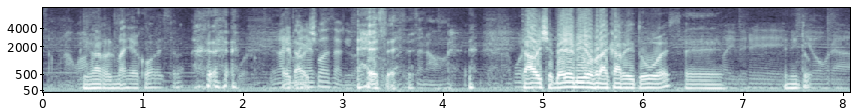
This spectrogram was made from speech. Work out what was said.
Ezagunagoa. bigarren mailakoa bezala. Bueno, bigarren Eta mailako hoxe. ez dakit, bai. Ez, ez. Ez nago, eh? Eta, hoxe, bere biobra ekarri ditugu, ez? E, bai, bere biobra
